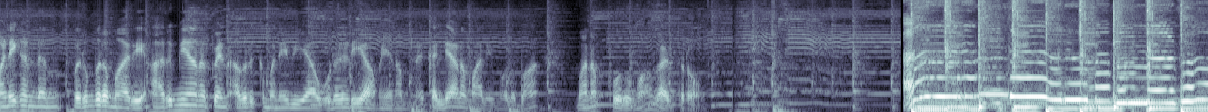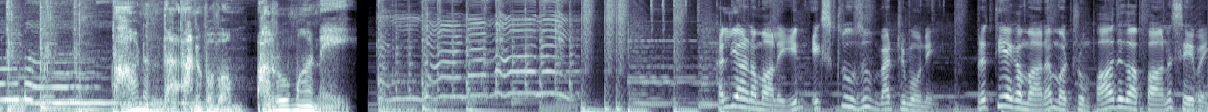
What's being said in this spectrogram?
மணிகண்டன் விரும்புகிற மாதிரி அருமையான பெண் அவருக்கு மனைவியாக உடனடியாக அமையணும்னு கல்யாண மாலை மூலமாக மனப்பூர்வமாக வாழ்த்துறோம். ஆனந்த அனுபவம் அரோமானே கல்யாண மாலையின் எக்ஸ்க்ளூசிவ் மேட்ரிமோனி பிரத்யேகமான மற்றும் பாதுகாப்பான சேவை.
